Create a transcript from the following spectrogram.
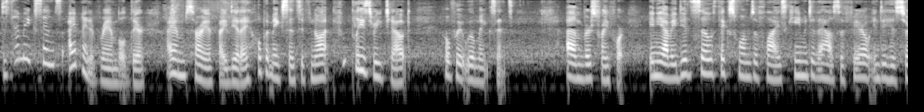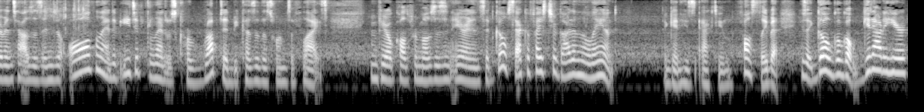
Does that make sense? I might have rambled there. I am sorry if I did. I hope it makes sense. If not, please reach out. Hopefully, it will make sense. Um, verse 24. And Yahweh did so. Thick swarms of flies came into the house of Pharaoh, into his servants' houses, into all the land of Egypt. The land was corrupted because of the swarms of flies. And Pharaoh called for Moses and Aaron and said, Go, sacrifice to your God in the land. Again, he's acting falsely, but he's like, Go, go, go, get out of here.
